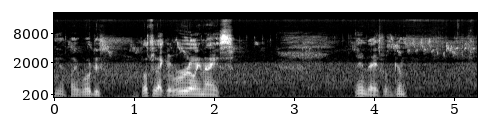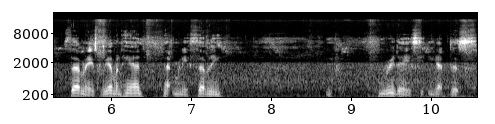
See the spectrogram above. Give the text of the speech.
Yeah, like we'll just to be like a really nice. Anyways, we're going 70s. We haven't had that many 70 three days yet this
